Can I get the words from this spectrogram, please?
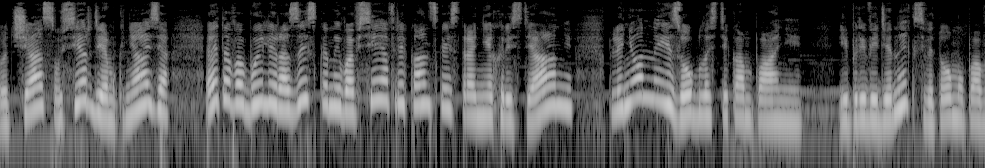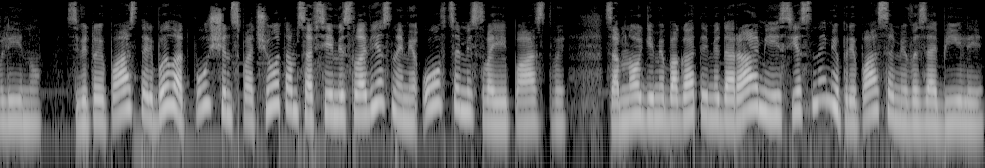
тот час усердием князя этого были разысканы во всей африканской стране христиане, плененные из области компании, и приведены к святому Павлину. Святой пастырь был отпущен с почетом со всеми словесными овцами своей паствы, со многими богатыми дарами и с ясными припасами в изобилии.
